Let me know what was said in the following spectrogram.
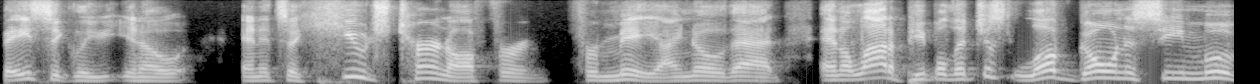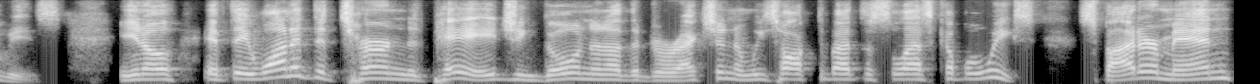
basically you know and it's a huge turnoff for for me i know that and a lot of people that just love going to see movies you know if they wanted to turn the page and go in another direction and we talked about this the last couple of weeks spider-man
